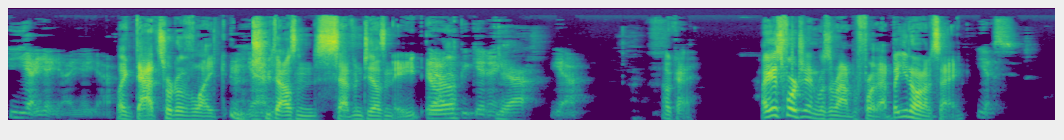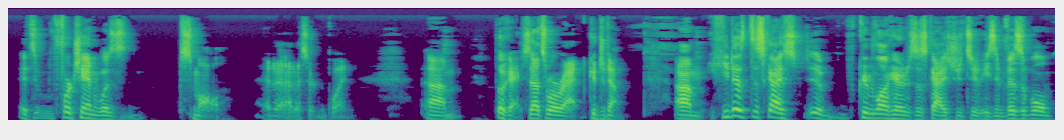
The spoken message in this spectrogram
yeah, yeah, yeah, yeah, yeah. Like that sort of like Yeah. 2007 2008 Yeah, the era? beginning. Yeah, yeah, Okay. I guess 4chan was around before that, but you know what I'm saying. yes. It's 4chan was small at a, at a certain point. Um, okay, so that's where we're at. Good to know. Um, he does disguise, uh, creepy long hair does disguise jutsu. He's invisible,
